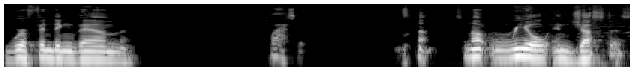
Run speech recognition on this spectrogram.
We're offending them. Plastic. It's not, it's not real injustice.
